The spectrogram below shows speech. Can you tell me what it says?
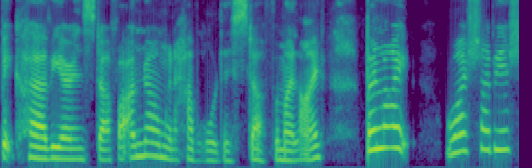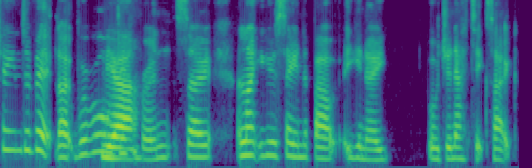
bit curvier and stuff. Like, I know I'm gonna have all this stuff for my life, but like, why should I be ashamed of it? Like, we're all Yeah. different. So, and like you were saying about, you know, or genetics, like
